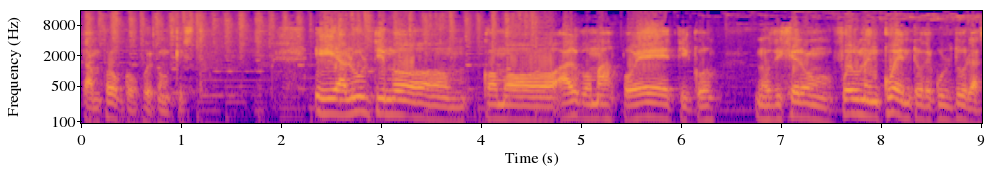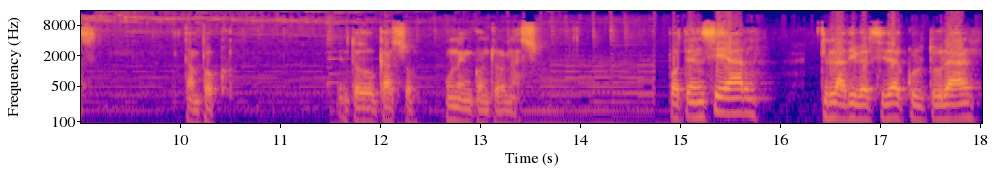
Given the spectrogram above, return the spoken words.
tampoco fue conquista. Y al último, como algo más poético, nos dijeron fue un encuentro de culturas, tampoco. En todo caso, un encontronazo. Potenciar la diversidad cultural,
